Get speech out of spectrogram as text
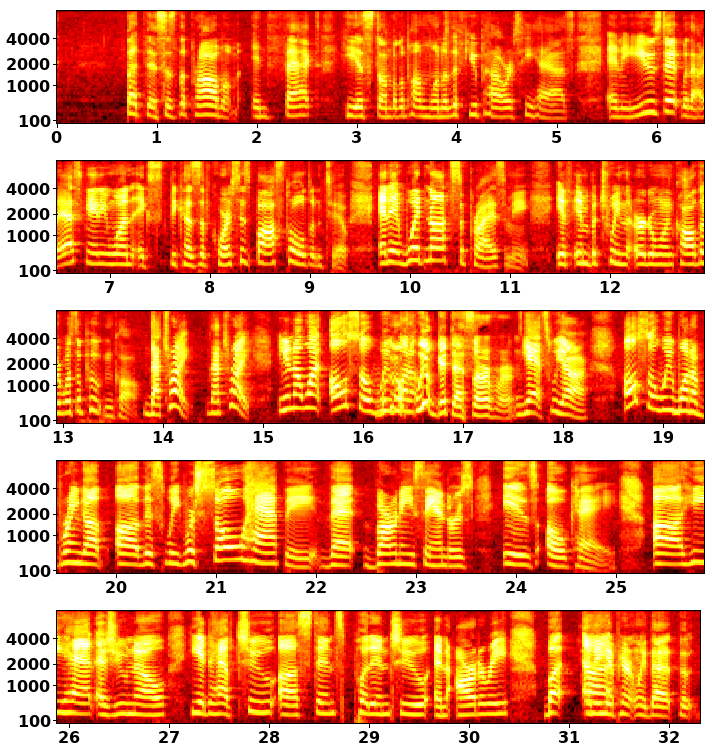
But this is the problem. In fact, he has stumbled upon one of the few powers he has, and he used it without asking anyone ex- because, of course, his boss told him to. And it would not surprise me if in between the Erdogan call there was a Putin call. That's right. That's right. You know what? Also, we want to we'll get that server. Yes, we are. Also, we want to bring up uh, this week. We're so happy that Bernie Sanders is okay. Uh, he had, as you know, he had to have two uh, stents put into an artery, but uh, And he apparently that the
